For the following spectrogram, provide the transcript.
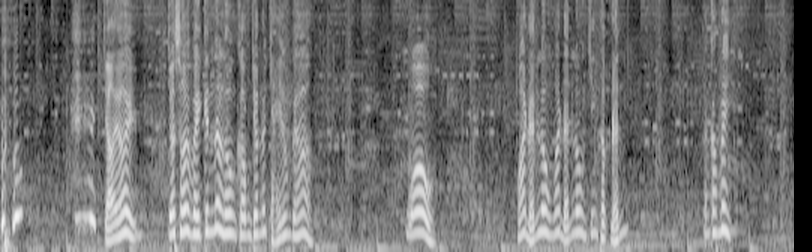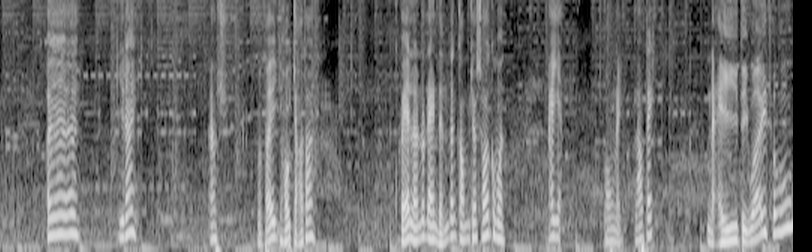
Trời ơi cho sói vây kính nó luôn, không cho nó chạy luôn kìa. Wow. Quá đỉnh luôn, quá đỉnh luôn, chiến thuật đỉnh. Tấn công đi. Ê ê ê, gì đây? Ouch. mình phải hỗ trợ thôi. Có vẻ là nó đang định tấn công chó sói của mình. Ai da. Con này, lao tét. Này thì quái thú.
